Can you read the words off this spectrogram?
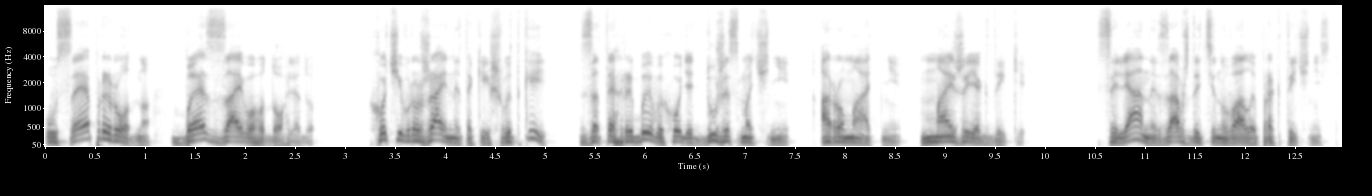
Усе природно, без зайвого догляду. Хоч і врожай не такий швидкий, зате гриби виходять дуже смачні, ароматні, майже як дикі. Селяни завжди цінували практичність.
